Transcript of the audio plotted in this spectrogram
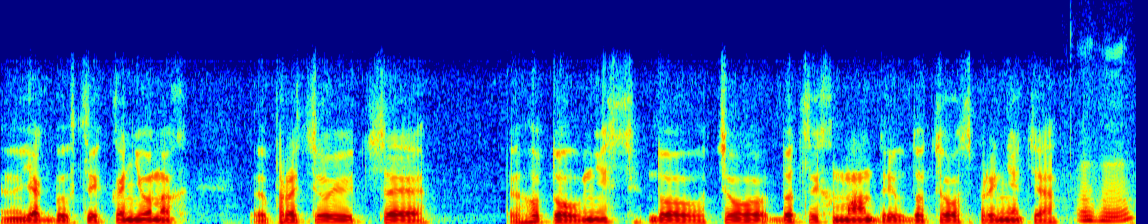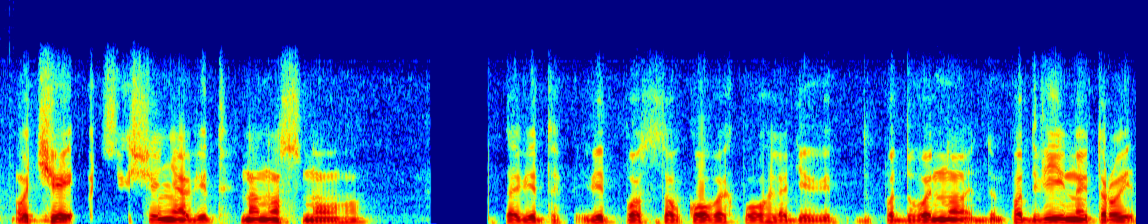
е, якби в цих каньйонах е, працюють, це готовність до цього, до цих мандрів, до цього сприйняття, Угу. очищення від наносного, це від, від постсовкових поглядів, від подвойно, подвійної, трой,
